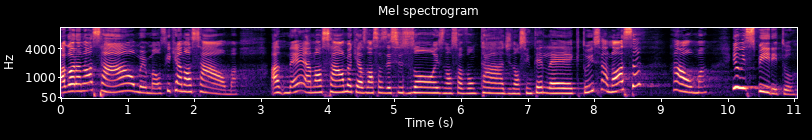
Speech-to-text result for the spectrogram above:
Agora, a nossa alma, irmãos, o que é a nossa alma? A, né, a nossa alma é que as nossas decisões, nossa vontade, nosso intelecto, isso é a nossa alma. E o espírito?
